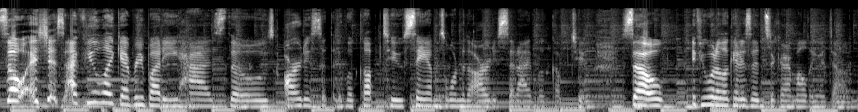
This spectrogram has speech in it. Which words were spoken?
so it's just, I feel like everybody has those artists that they look up to. Sam's one of the artists that I look up to. So if you want to look at his Instagram, I'll leave it down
